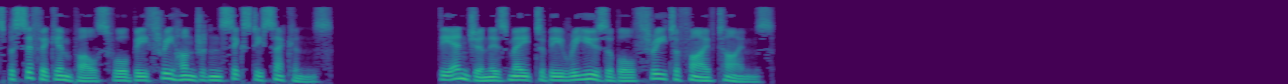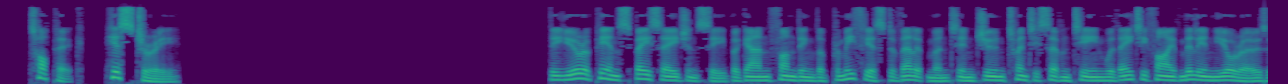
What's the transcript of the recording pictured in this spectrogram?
Specific impulse will be 360 seconds. The engine is made to be reusable 3 to 5 times. History The European Space Agency began funding the Prometheus development in June 2017 with €85 million Euros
